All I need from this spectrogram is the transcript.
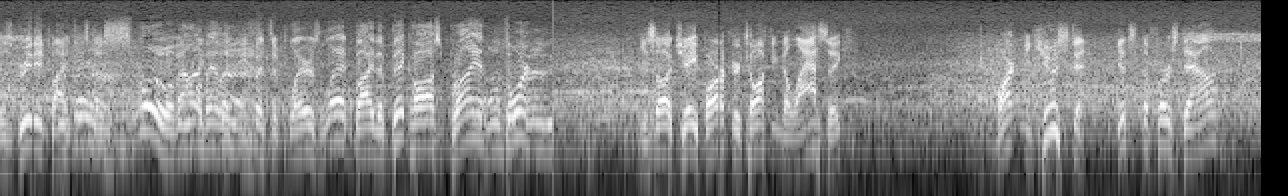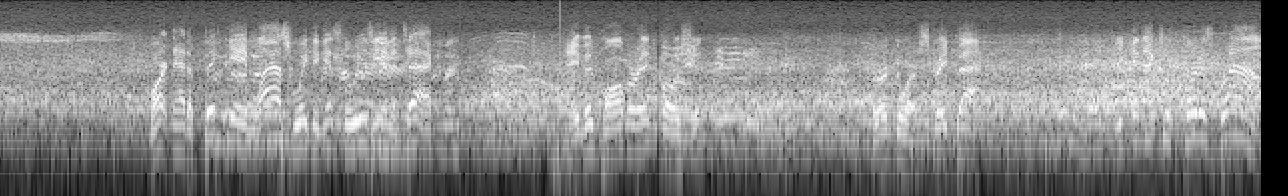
was greeted by just a slew of Alabama defensive players led by the big hoss Brian Thornton. You saw Jay Barker talking to Lassic. Martin Houston gets the first down. Martin had a big game last week against Louisiana Tech. David Palmer in motion. Burgdorf straight back. He connects with Curtis Brown,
